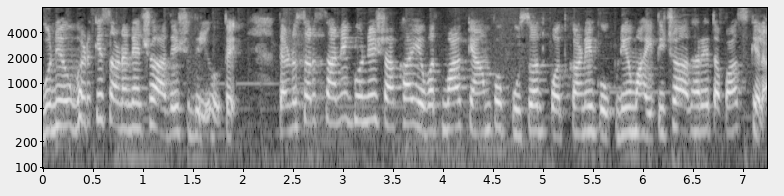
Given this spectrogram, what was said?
गुन्हे उघडकीस आणण्याचे आदेश दिले होते. त्यानुसार स्थानिक गुन्हे शाखा यवतमाळ कॅम्प पुसद पथकाने गोपनीय माहितीच्या आधारे तपास केला.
